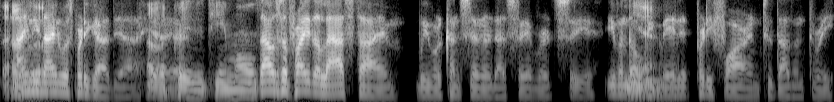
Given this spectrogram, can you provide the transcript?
that 99 was, a, was, pretty good. Yeah. That yeah, was a yeah. crazy team. Also, that was a, probably the last time we were considered as favorites, even though yeah. we made it pretty far in 2003.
